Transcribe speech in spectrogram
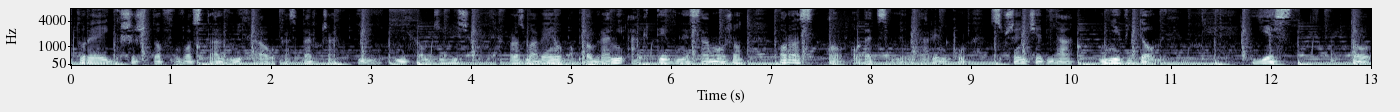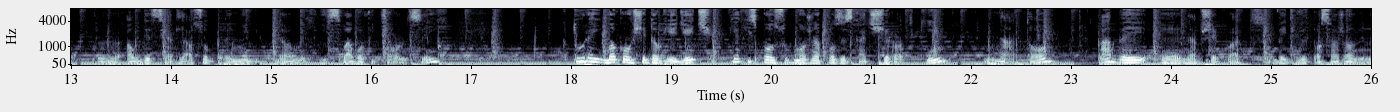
której Krzysztof Wostal, Michał Kasperczak i Michał Dziwisz rozmawiają o programie Aktywny Samorząd oraz o obecnym na rynku sprzęcie dla niewidomych. Jest to e, audycja dla osób niewidomych i słabowidzących której mogą się dowiedzieć, w jaki sposób można pozyskać środki na to, aby e, na przykład być wyposażonym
